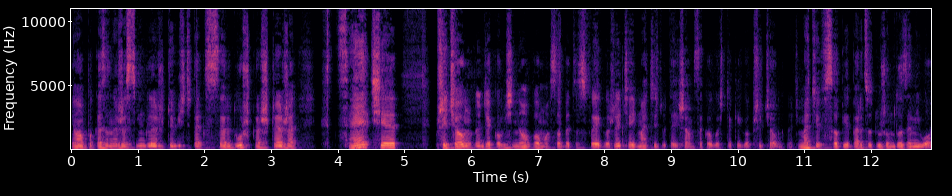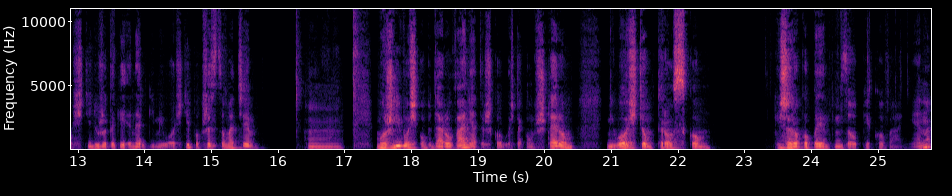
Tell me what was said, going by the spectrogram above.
ja mam pokazane, że single rzeczywiście tak z serduszka, szczerze chcecie przyciągnąć jakąś nową osobę do swojego życia i macie tutaj szansę kogoś takiego przyciągnąć. Macie w sobie bardzo dużą dozę miłości, dużo takiej energii miłości, poprzez co macie mm, możliwość obdarowania też kogoś taką szczerą miłością, troską i szeroko pojętym zaopiekowaniem.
